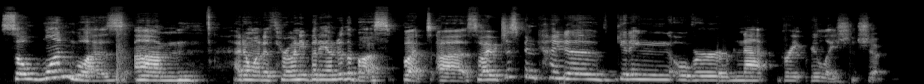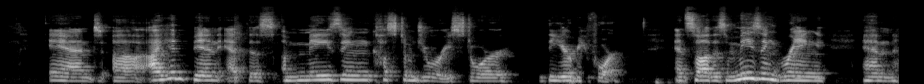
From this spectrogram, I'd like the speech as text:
So, one was um, I don't want to throw anybody under the bus, but uh, so I've just been kind of getting over not great relationship. and uh, I had been at this amazing custom jewelry store the year before and saw this amazing ring. And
